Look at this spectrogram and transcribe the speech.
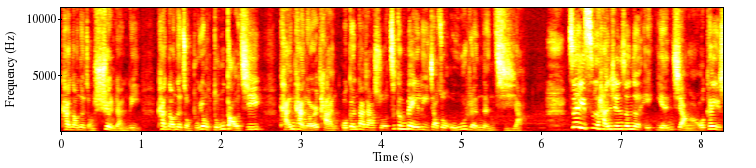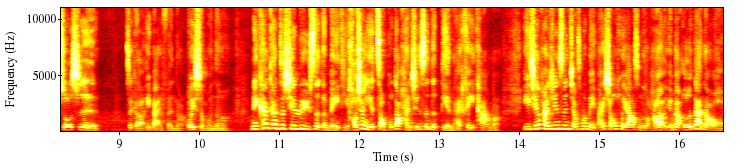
看到那种渲染力，看到那种不用读稿机侃侃而谈，我跟大家说，这个魅力叫做无人能及呀。这一次韩先生的演讲啊，我可以说是这个一百分呐。为什么呢？你看看这些绿色的媒体，好像也找不到韩先生的点来黑他嘛。以前韩先生讲什么美白小腿啊什么的，好有没有鹅蛋啊？哦，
